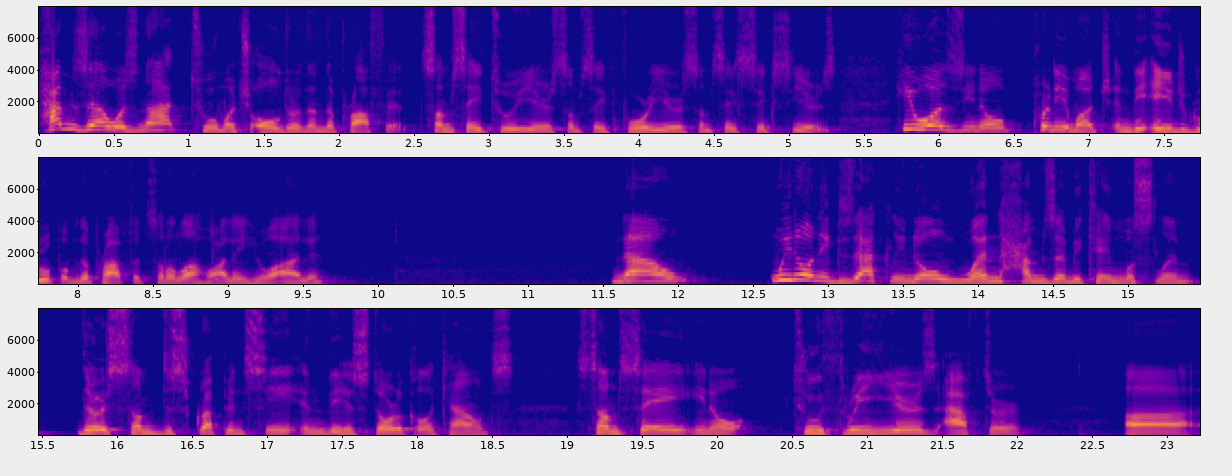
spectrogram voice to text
Hamza was not too much older than the Prophet. Some say two years, some say four years, some say six years. He was, you know, pretty much in the age group of the Prophet Now, we don't exactly know when Hamza became Muslim there is some discrepancy in the historical accounts. Some say, you know, two, three years after uh,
